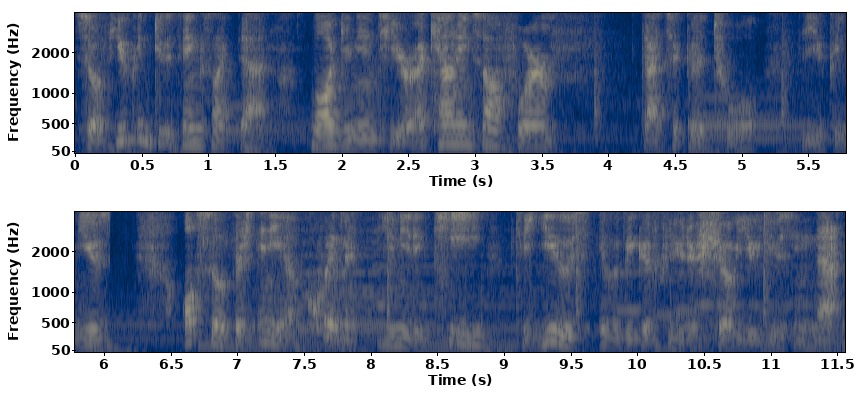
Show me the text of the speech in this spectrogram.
So if you can do things like that, logging into your accounting software, that's a good tool that you can use. Also, if there's any equipment you need a key to use, it would be good for you to show you using that.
